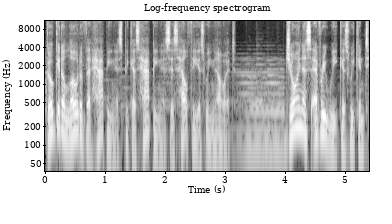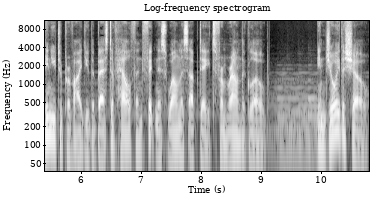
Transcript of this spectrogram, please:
Go get a load of that happiness because happiness is healthy as we know it. Join us every week as we continue to provide you the best of health and fitness wellness updates from around the globe. Enjoy the show.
